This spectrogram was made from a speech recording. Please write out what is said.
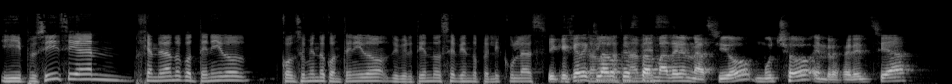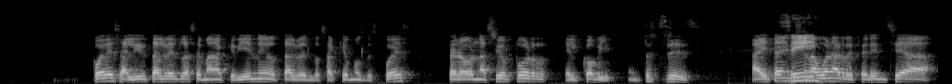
y pues sí, sigan generando contenido, consumiendo contenido, divirtiéndose, viendo películas. Y que quede claro que esta madre nació mucho en referencia, puede salir tal vez la semana que viene o tal vez lo saquemos después, pero nació por el COVID. Entonces, ahí también Sí. es una buena referencia.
